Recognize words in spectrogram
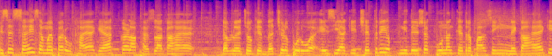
इसे सही समय पर उठाया गया कड़ा फैसला कहा है। डब्ल्यूएचओ के दक्षिण पूर्व एशिया की क्षेत्रीय निदेशक पूनम क्षेत्रपाल सिंह ने कहा है कि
